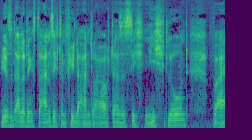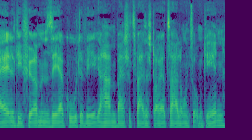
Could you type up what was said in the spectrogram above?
Wir sind allerdings der Ansicht und viele andere auch, dass es sich nicht lohnt, weil die Firmen sehr gute Wege haben, beispielsweise Steuerzahlungen zu umgehen,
